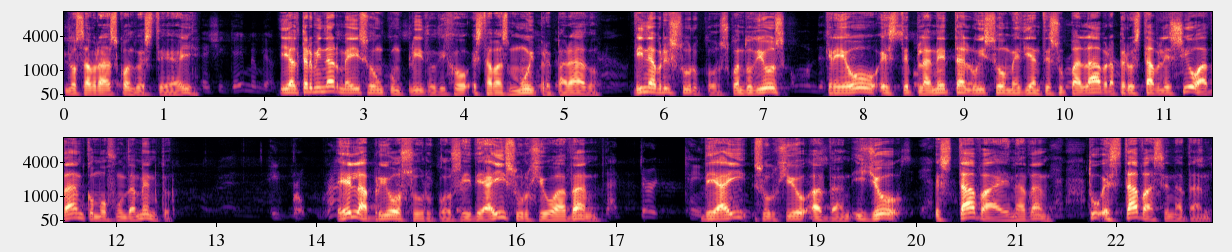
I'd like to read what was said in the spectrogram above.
lo sabrás cuando esté ahí. Y al terminar me hizo un cumplido. Dijo, estabas muy preparado. Vine a abrir surcos. Cuando Dios creó este planeta, lo hizo mediante su palabra, pero estableció a Adán como fundamento. Él abrió surcos y de ahí surgió Adán. De ahí surgió Adán. Y yo estaba en Adán. Tú estabas en Adán.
